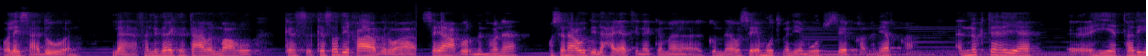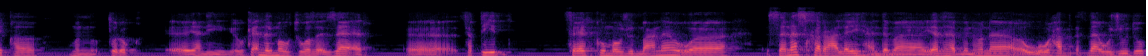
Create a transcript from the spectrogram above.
وليس عدوا لها. فلذلك نتعامل معه كصديق عابر وسيعبر من هنا وسنعود إلى حياتنا كما كنا وسيموت من يموت وسيبقى من يبقى. النكتة هي هي طريقة من طرق يعني وكأن الموت هو زائر ثقيل سيكون موجود معنا وسنسخر عليه عندما يذهب من هنا وحتى أثناء وجوده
